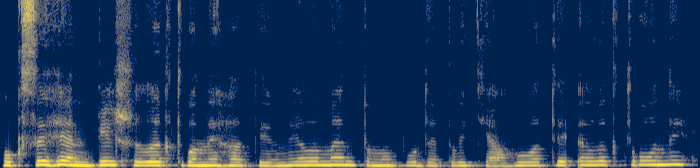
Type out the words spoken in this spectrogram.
Оксиген більш електронегативний елемент, тому буде притягувати електрони.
